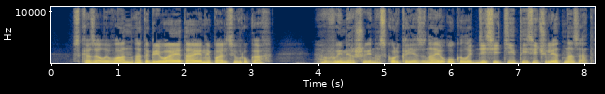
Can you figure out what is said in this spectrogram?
— сказал Иван, отогревая Таины пальцы в руках — вымершие, насколько я знаю, около десяти тысяч лет назад.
